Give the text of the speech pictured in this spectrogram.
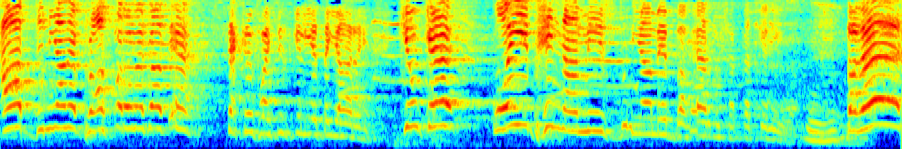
آپ دنیا میں پراسپر ہونا چاہتے ہیں سیکریفائسز کے لیے تیار ہیں۔ کیونکہ کوئی بھی نامی اس دنیا میں بغیر مشقت کے نہیں ہوا۔ بغیر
